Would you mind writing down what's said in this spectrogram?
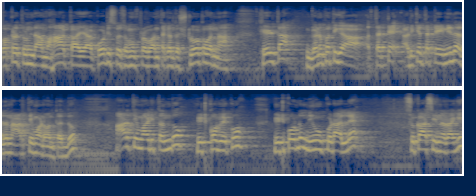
ವಕ್ರತುಂಡ ಮಹಾಕಾಯ ಕೋಟಿಸ್ವ ಸಮಪ್ರಭ ಅಂತಕ್ಕಂಥ ಶ್ಲೋಕವನ್ನು ಹೇಳ್ತಾ ಗಣಪತಿಗೆ ಆ ತಟ್ಟೆ, ಅಡಿಕೆ ತಟ್ಟೆ ಏನಿದೆ ಅದನ್ನು ಆರತಿ ಮಾಡುವಂಥದ್ದು. ಆರತಿ ಮಾಡಿ ತಂದು ಇಟ್ಕೋಬೇಕು. ಇಟ್ಕೊಂಡು ನೀವು ಕೂಡ ಅಲ್ಲೇ ಸುಖಾಸೀನರಾಗಿ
